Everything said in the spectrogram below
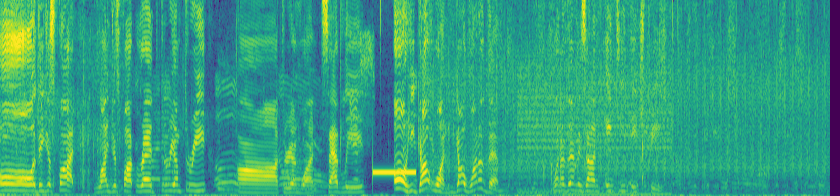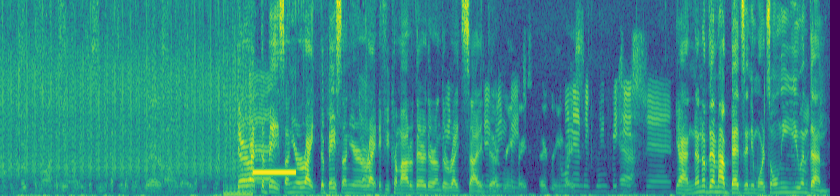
Oh, they just fought. Line just fought red. Three on three. Oh. Aw, three on one. Sadly. Yes. Oh, he got one. He got one of them. One of them is on 18 HP. Both of them are. Where are they? They're at the base on your right. The base on your right. If you come out of there, they're on the right side. They're Uh, green green base. base. They're green base. the green base Yeah. is. Uh, Yeah, none of them have beds anymore. It's only you and them.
